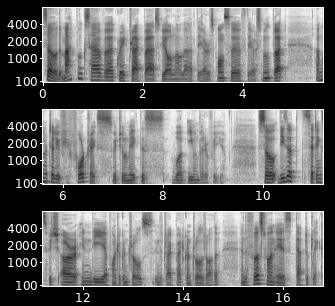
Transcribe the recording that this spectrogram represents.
So the MacBooks have uh, great trackpads. We all know that. They are responsive, they are smooth, but I'm going to tell you a few four tricks which will make this work even better for you. So these are settings which are in the uh, pointer controls, in the trackpad controls rather. And the first one is tap to click.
